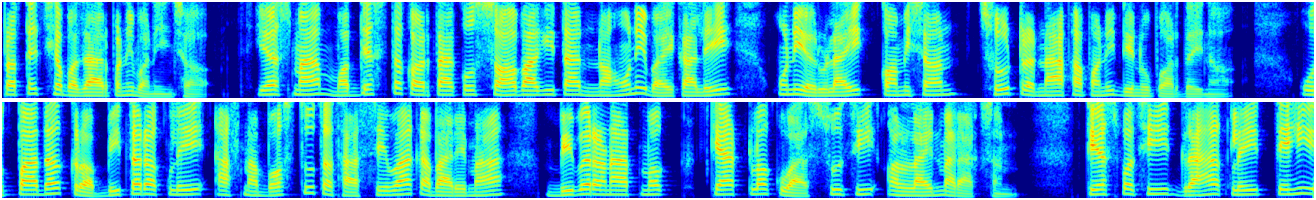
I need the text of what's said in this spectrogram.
प्रत्यक्ष बजार पनि भनिन्छ। यसमा मध्यस्थकर्ताको सहभागिता नहुने भएकाले उनीहरूलाई कमिसन छुट र नाफा पनि दिनु पर्दैन। उत्पादक र वितरकले आफ्ना वस्तु तथा सेवाका बारेमा विवरणात्मक क्याटलग वा सूची अनलाइनमा राख्छन्। त्यसपछि ग्राहकले त्यही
